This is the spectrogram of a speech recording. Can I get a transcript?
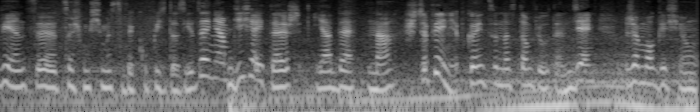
więc e, coś musimy sobie kupić do zjedzenia. Dzisiaj też jadę na szczepienie. W końcu nastąpił ten dzień, że mogę się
